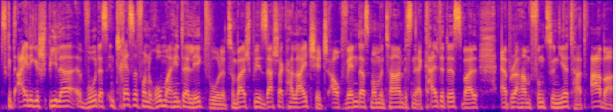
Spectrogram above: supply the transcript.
Es gibt einige Spieler, wo das Interesse von Roma hinterlegt wurde. Zum Beispiel Sascha Kalajdzic, auch wenn das momentan ein bisschen erkaltet ist, weil Abraham funktioniert hat. Aber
